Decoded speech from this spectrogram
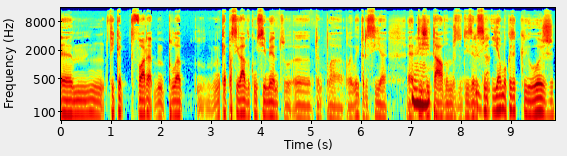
um, fica de fora pela incapacidade do conhecimento, uh, portanto, pela, pela literacia uh, uhum. digital, vamos dizer assim, Exato. e é uma coisa que hoje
